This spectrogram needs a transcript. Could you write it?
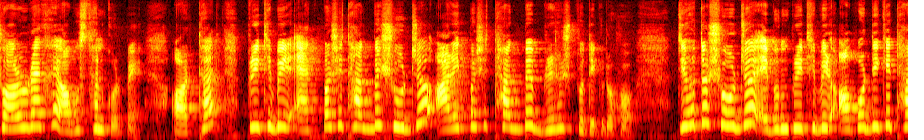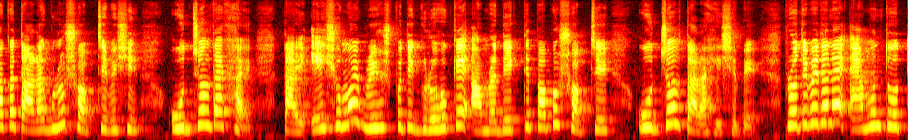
সরলরেখায় অবস্থান করবে। অর্থাৎ পৃথিবীর এক পাশে থাকবে সূর্য, আরেক পাশে থাকবে বৃহস্পতি গ্রহ। যেহেতু সূর্য এবং পৃথিবীর অপর দিকে থাকা তারাগুলো সবচেয়ে বেশি উজ্জ্বল দেখায়, তাই এই সময় বৃহস্পতি গ্রহকে আমরা দেখতে পাবো সবচেয়ে উজ্জ্বল তারা হিসেবে। প্রতিবেদনে এমন তথ্য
